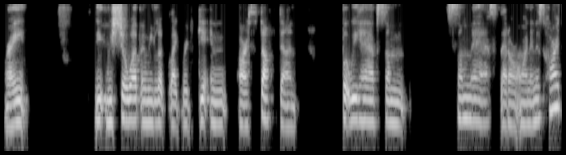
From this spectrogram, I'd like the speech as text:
right? We show up and we look like we're getting our stuff done, but we have some some masks that are on and it's hard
